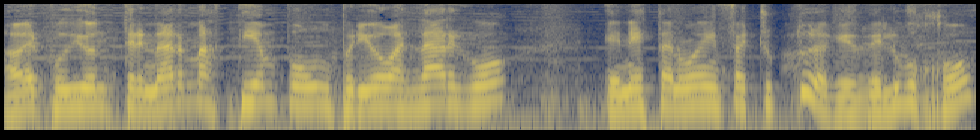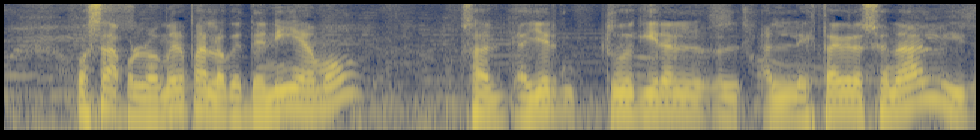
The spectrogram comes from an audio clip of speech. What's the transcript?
haber podido entrenar más tiempo, un periodo más largo en esta nueva infraestructura que es de lujo, o sea, por lo menos para lo que teníamos. O sea, ayer tuve que ir al, al Estadio Nacional y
